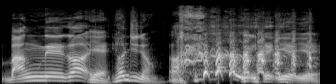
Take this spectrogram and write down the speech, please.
막내가 예. 현진영. 예, 예, 예.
